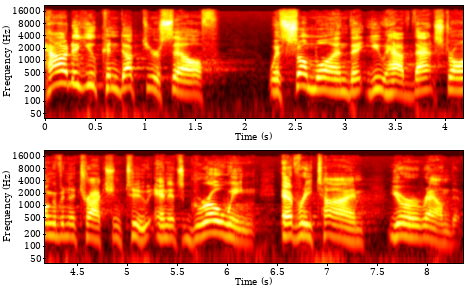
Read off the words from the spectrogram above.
How do you conduct yourself with someone that you have that strong of an attraction to and it's growing every time you're around them.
